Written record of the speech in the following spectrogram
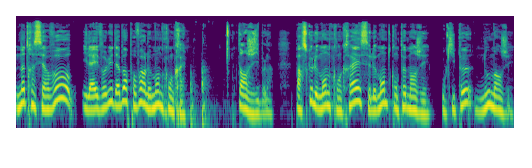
notre cerveau, il a évolué d'abord pour voir le monde concret tangible. Parce que le monde concret, c'est le monde qu'on peut manger, ou qui peut nous manger.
